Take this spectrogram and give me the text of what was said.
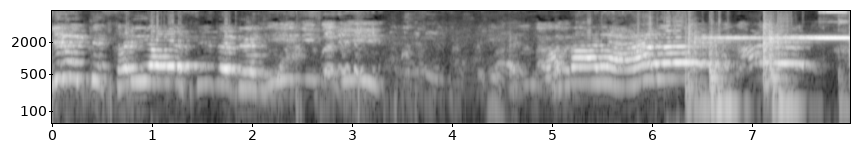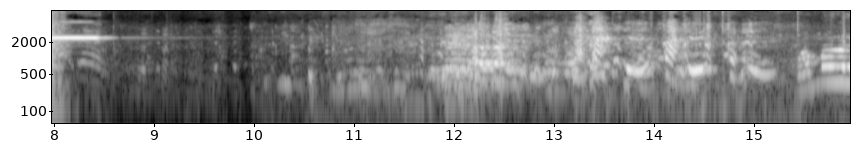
இதுக்கு சரியான சீத பேரு நீதிபதி. நம்மால ஆட ஆட. நம்மால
